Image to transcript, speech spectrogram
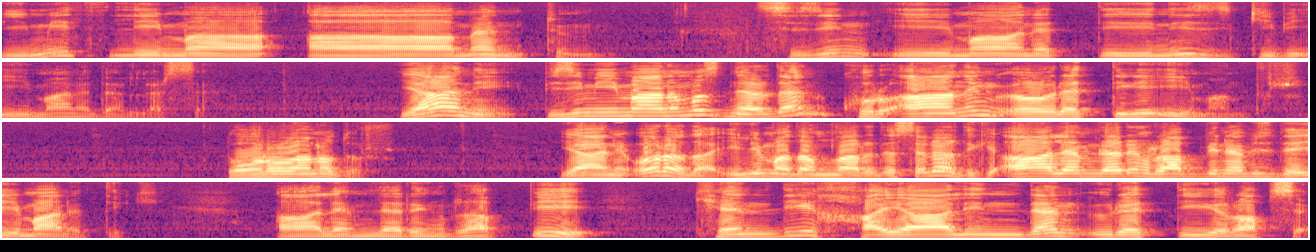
bimisli ma amentum sizin iman ettiğiniz gibi iman ederlerse. Yani bizim imanımız nereden? Kur'an'ın öğrettiği imandır. Doğru olan odur. Yani orada ilim adamları deselerdi ki alemlerin Rabbine biz de iman ettik. Alemlerin Rabbi kendi hayalinden ürettiği Rabse.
